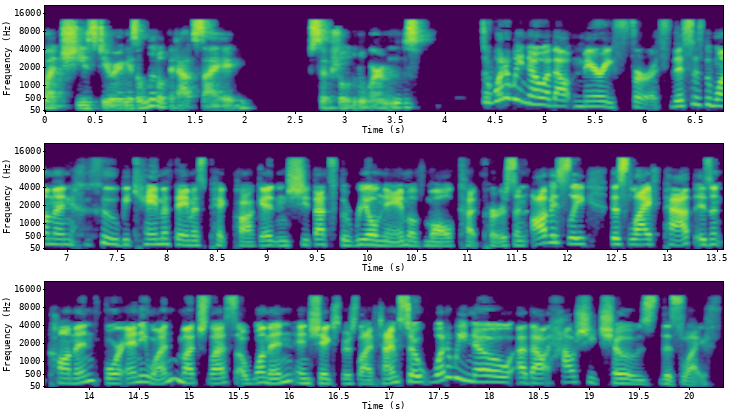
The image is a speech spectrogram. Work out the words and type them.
what she's doing is a little bit outside social norms. So, what do we know about Mary Frith? This is the woman who became a famous pickpocket, and she that's the real name of Moll Cutpurse. And obviously, this life path isn't common for anyone, much less a woman in Shakespeare's lifetime. So, what do we know about how she chose this life?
